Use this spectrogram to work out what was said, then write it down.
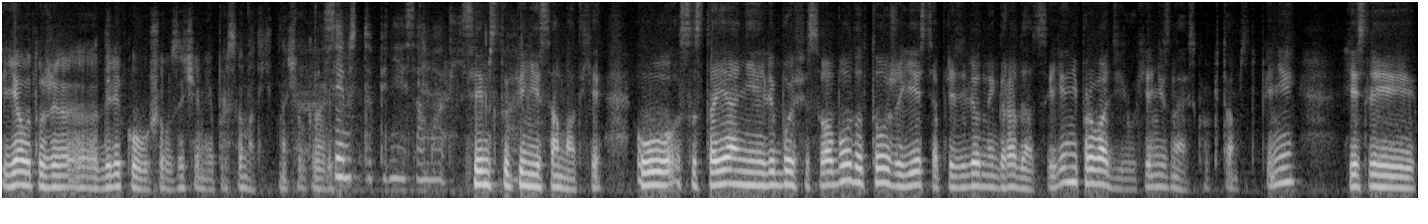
я вот уже э, далеко ушел. Зачем я про самадхи начал говорить? Семь ступеней самадхи. Семь ступеней самадхи. У состояния любовь и свобода тоже есть определенные градации. Я не проводил их, я не знаю, сколько там ступеней. Если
